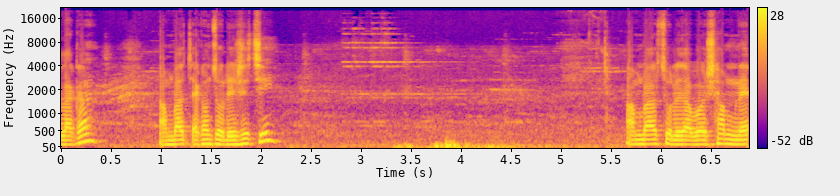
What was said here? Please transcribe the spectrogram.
এলাকা। আমরা এখন চলে এসেছি। আমরা চলে যাব সামনে।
